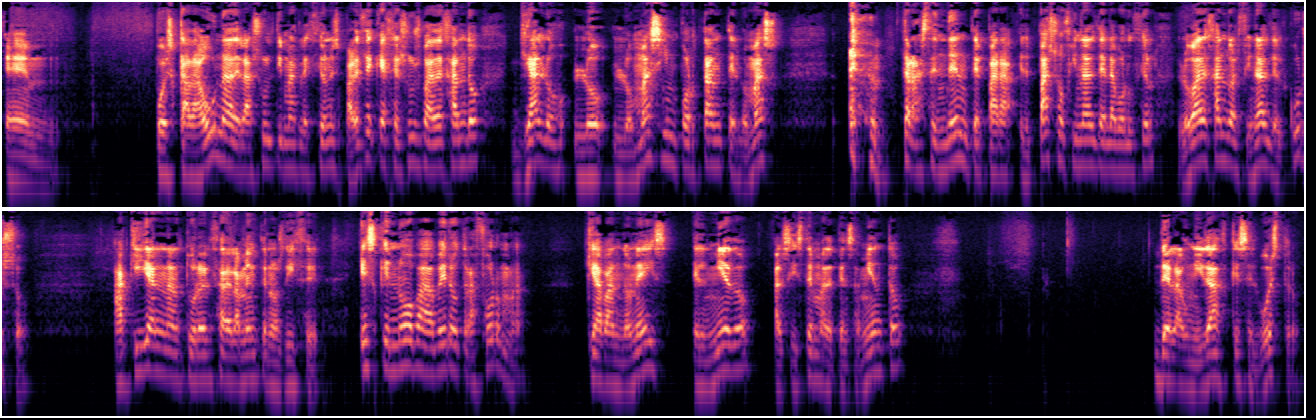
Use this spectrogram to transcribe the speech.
em, pues cada una de las últimas lecciones parece que Jesús va dejando ya lo, lo, lo más importante, lo más trascendente para el paso final de la evolución, lo va dejando al final del curso. Aquí ya en la naturaleza de la mente nos dice, es que no va a haber otra forma que abandonéis el miedo al sistema de pensamiento de la unidad que es el vuestro.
